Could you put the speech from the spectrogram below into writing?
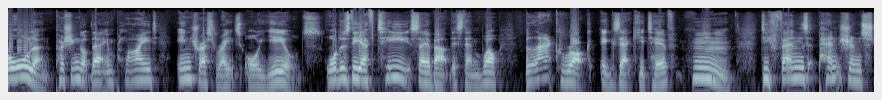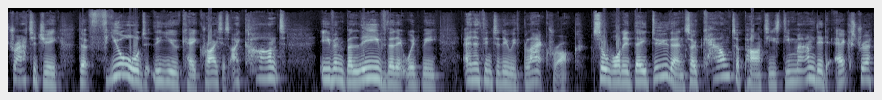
fallen, pushing up their implied interest rates or yields. What does the FT say about this then? Well, BlackRock executive, hmm, defends pension strategy that fueled the UK crisis. I can't even believe that it would be anything to do with BlackRock. So, what did they do then? So, counterparties demanded extra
